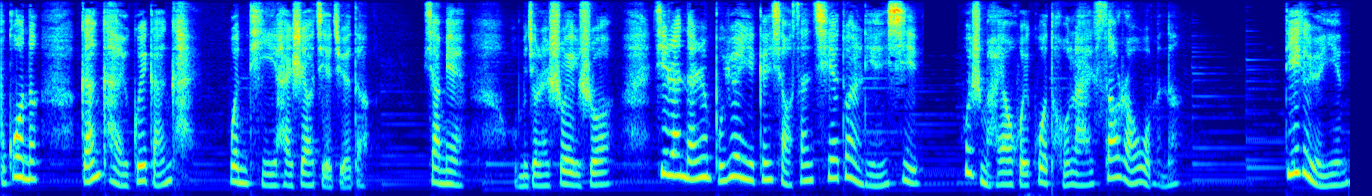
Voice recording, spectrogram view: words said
不过呢，感慨归感慨，问题还是要解决的。下面我们就来说一说，既然男人不愿意跟小三切断联系，为什么还要回过头来骚扰我们呢？第一个原因，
